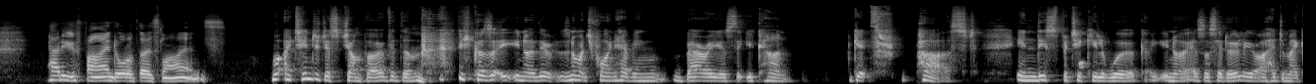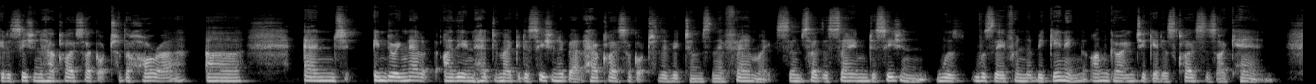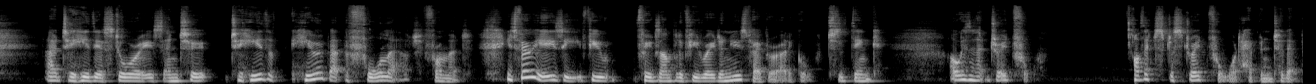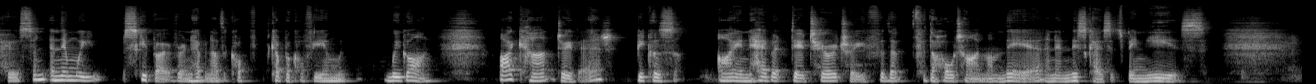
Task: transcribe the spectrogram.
How do you find all of those lines? Well, I tend to just jump over them because you know there's not much point having barriers that you can't get past. In this particular work, you know, as I said earlier, I had to make a decision how close I got to the horror, uh, and in doing that, I then had to make a decision about how close I got to the victims and their families. And so the same decision was was there from the beginning. I'm going to get as close as I can uh, to hear their stories and to to hear the hear about the fallout from it. It's very easy if you, for example, if you read a newspaper article, to think, "Oh, isn't that dreadful? Oh, that's just dreadful. What happened to that person?" And then we skip over and have another cup, cup of coffee and we're gone. I can't do that because I inhabit their territory for the for the whole time I'm there, and in this case, it's been years.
